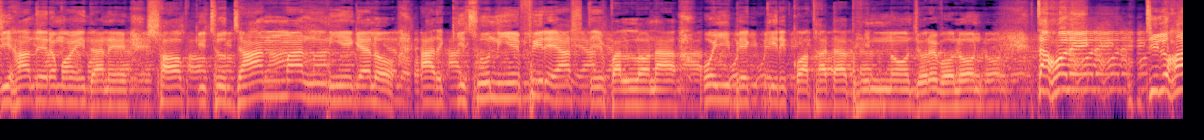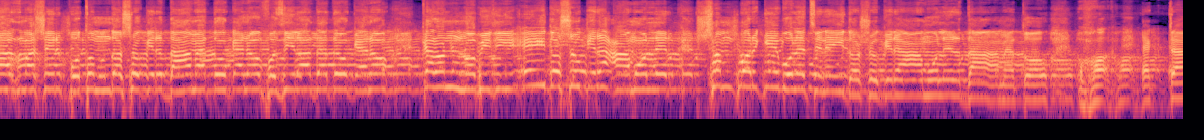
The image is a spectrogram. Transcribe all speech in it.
জিহাদের ময়দানে সব কিছু জানমাল নিয়ে গেল, আর কিছু নিয়ে ফিরে আসতে পারল না। ওই ব্যক্তির কথাটা ভিন্ন, জোরে বলুন। তাহলে জিলহাজ মাসের প্রথম দশকের দাম এত কেন, ফজিলাত এত কেন? কারণ নবীজি এই দশকের আমলের সম্পর্কে বলেছেন, এই দশকের আমলের দাম এত। একটা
